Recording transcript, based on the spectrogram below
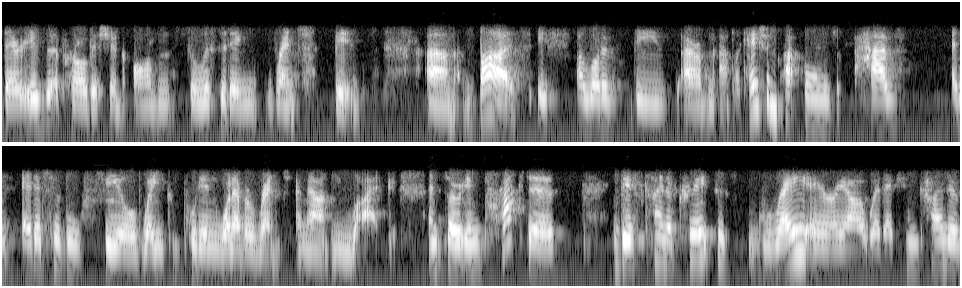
there is a prohibition on soliciting rent bids. Um, but if a lot of these um, application platforms have an editable field where you can put in whatever rent amount you like. And so in practice, this kind of creates this grey area where they can kind of,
